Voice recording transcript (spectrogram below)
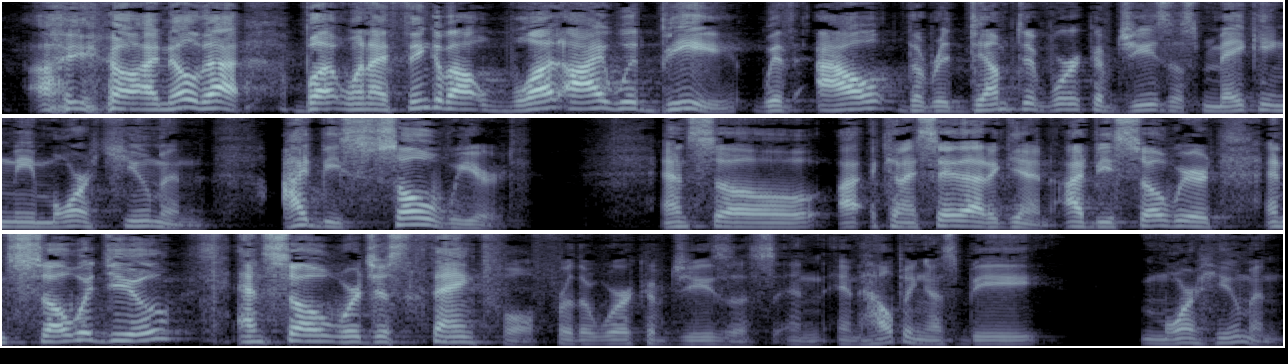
you know, I know that. But when I think about what I would be without the redemptive work of Jesus making me more human, I'd be so weird. And so, I, can I say that again? I'd be so weird. And so would you. And so we're just thankful for the work of Jesus in, in helping us be more human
